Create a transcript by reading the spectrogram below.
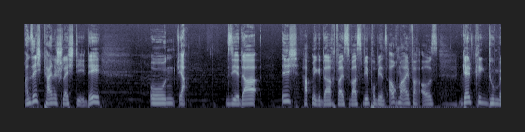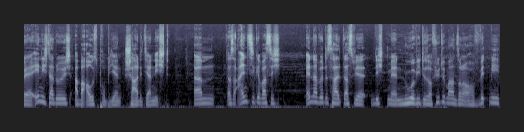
An sich keine schlechte Idee. Und ja, siehe da, ich habe mir gedacht, weißt du was, wir probieren es auch mal einfach aus. Geld kriegen tun wir ja eh nicht dadurch, aber ausprobieren schadet ja nicht. Ähm, das Einzige, was sich ändern wird, ist halt, dass wir nicht mehr nur Videos auf YouTube machen, sondern auch auf Vidme.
